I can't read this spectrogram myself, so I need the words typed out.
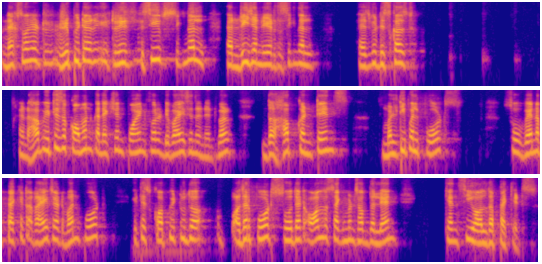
next one, it repeater, it re receives signal and regenerates the signal as we discussed and hub, it is a common connection point for a device in a network. The hub contains multiple ports. So when a packet arrives at one port, it is copied to the other ports so that all the segments of the LAN can see all the packets.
